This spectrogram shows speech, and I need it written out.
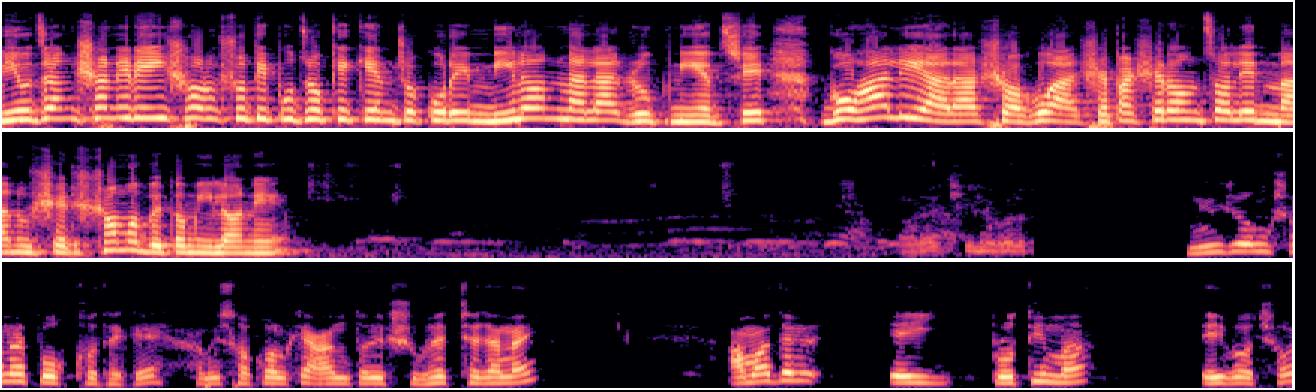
নিউ জাংশনের এই সরস্বতী পুজোকে কেন্দ্র করে মিলন মেলার রূপ নিয়েছে গোহালিয়ারা সহ আশেপাশের অঞ্চলের মানুষের সমবেত মিলনে। নিউ জংশনের পক্ষ থেকে আমি সকলকে আন্তরিক শুভেচ্ছা জানাই। আমাদের এই প্রতিমা এই বছর,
